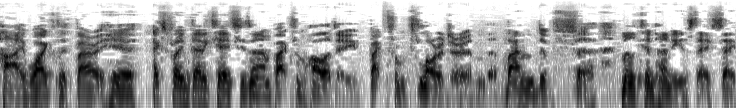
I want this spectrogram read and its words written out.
Hi, Wycliffe Barrett here. X-Plane Dedicated, and I'm back from holiday, back from Florida, and the land of uh, milk and honey, as they say.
